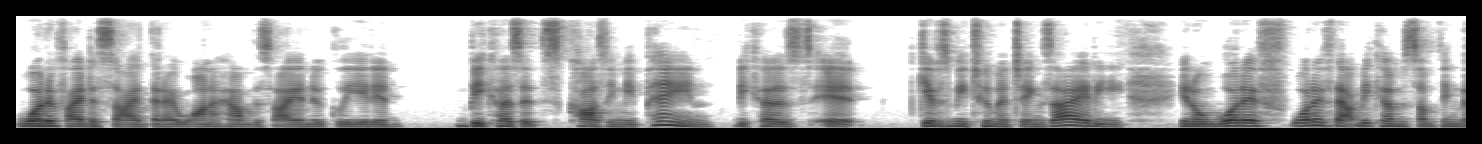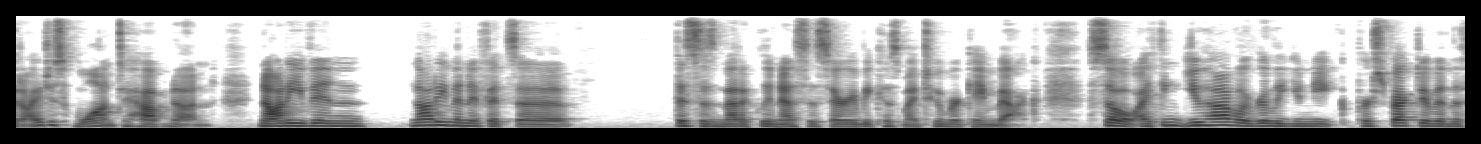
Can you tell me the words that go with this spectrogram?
what if I decide that I want to have this eye enucleated because it's causing me pain, because it gives me too much anxiety? You know what if what if that becomes something that i just want to have done? Not even not even if it's a this is medically necessary because my tumor came back. So i think you have a really unique perspective in the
